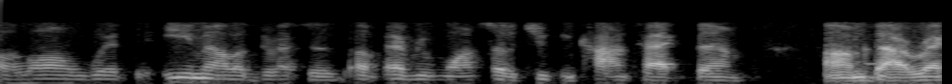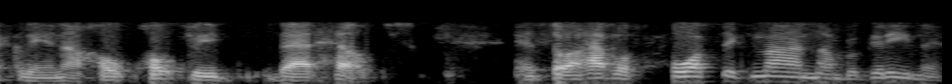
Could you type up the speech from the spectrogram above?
along with the email addresses of everyone so that you can contact them um, directly, and I hope hopefully that helps. And so I have a four six nine number. Good evening.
